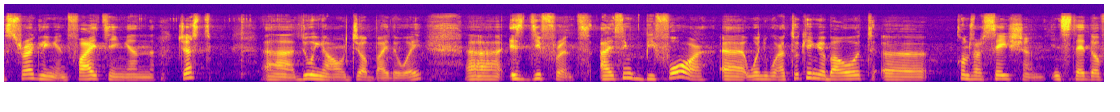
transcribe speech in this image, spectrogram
struggling and fighting and just doing our job, by the way, is different. I think before, when we are talking about conversation instead of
